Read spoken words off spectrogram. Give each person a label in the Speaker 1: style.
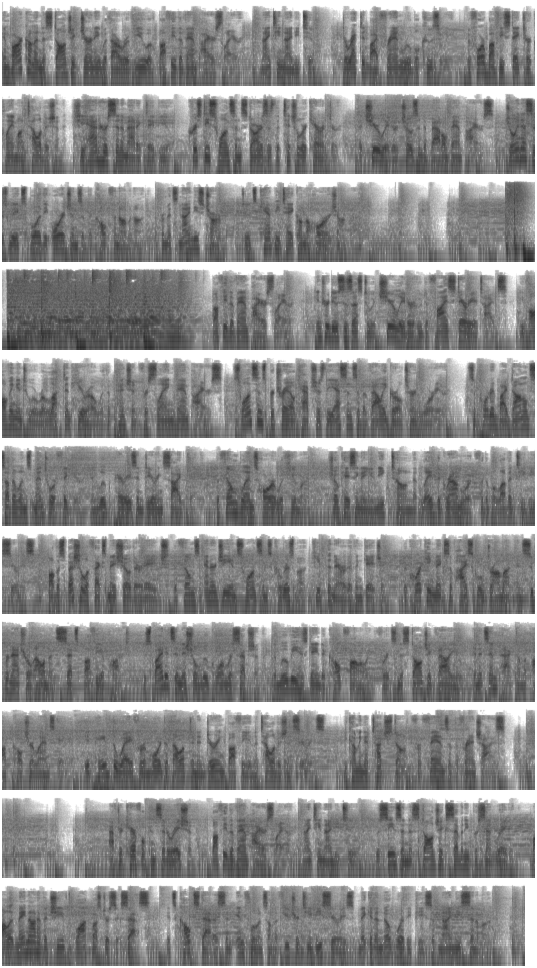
Speaker 1: Embark on a nostalgic journey with our review of Buffy the Vampire Slayer, 1992. Directed by Fran Rubel Kuzui. Before Buffy staked her claim on television, she had her cinematic debut. Kristy Swanson stars as the titular character, a cheerleader chosen to battle vampires. Join us as we explore the origins of the cult phenomenon, from its 90s charm to its campy take on the horror genre. Buffy the Vampire Slayer introduces us to a cheerleader who defies stereotypes, evolving into a reluctant hero with a penchant for slaying vampires. Swanson's portrayal captures the essence of a valley girl turned warrior, supported by Donald Sutherland's mentor figure and Luke Perry's endearing sidekick. The film blends horror with humor, showcasing a unique tone that laid the groundwork for the beloved TV series. While the special effects may show their age, the film's energy and Swanson's charisma keep the narrative engaging. The quirky mix of high school drama and supernatural elements sets Buffy apart. Despite its initial lukewarm reception, the movie has gained a cult following for its nostalgic value and its impact on the pop culture landscape. It paved the way for a more developed and enduring Buffy in the television series, becoming a touchstone for fans of the franchise. After careful consideration, Buffy the Vampire Slayer, 1992, receives a nostalgic 70% rating. While it may not have achieved blockbuster success, its cult status and influence on the future TV series make it a noteworthy piece of 90s cinema.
